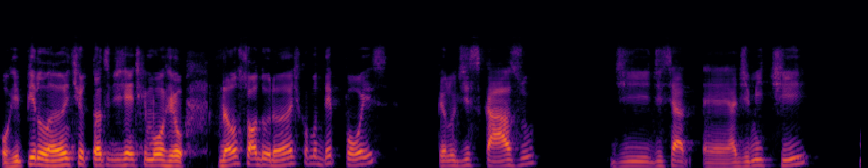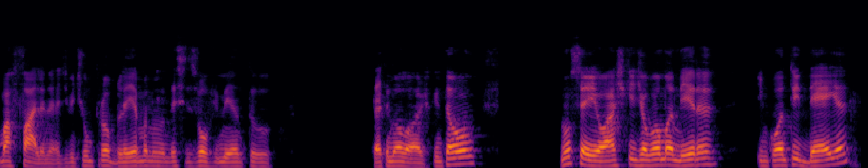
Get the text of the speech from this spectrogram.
Horripilante o tanto de gente que morreu, não só durante, como depois, pelo descaso de, de se é, admitir uma falha, né? admitir um problema no, nesse desenvolvimento tecnológico. Então, não sei, eu acho que de alguma maneira, enquanto ideia,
